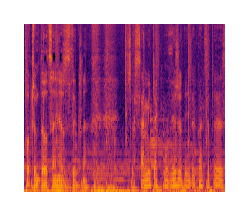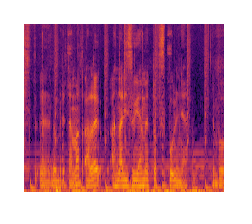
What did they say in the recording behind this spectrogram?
Po czym to oceniasz zwykle? Czasami tak mówię, że nie do końca to jest e, dobry temat, ale analizujemy to wspólnie bo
